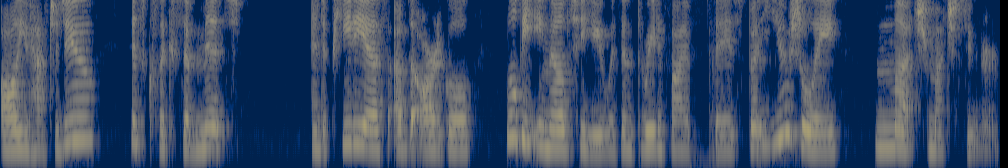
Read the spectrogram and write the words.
All you have to do is click Submit, and a PDF of the article will be emailed to you within three to five days, but usually much, much sooner.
